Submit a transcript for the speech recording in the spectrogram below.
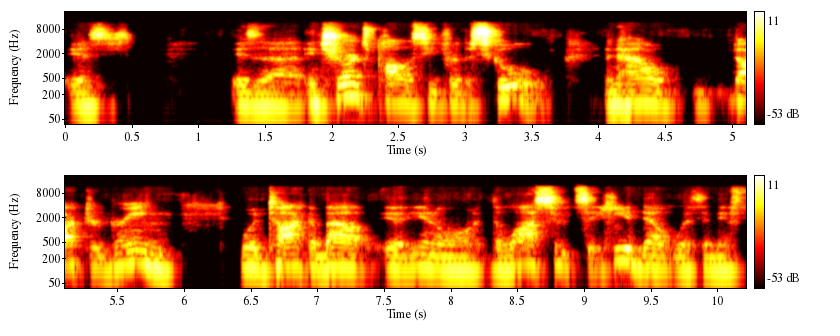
is is a insurance policy for the school, and how Dr. Green would talk about you know the lawsuits that he had dealt with and if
